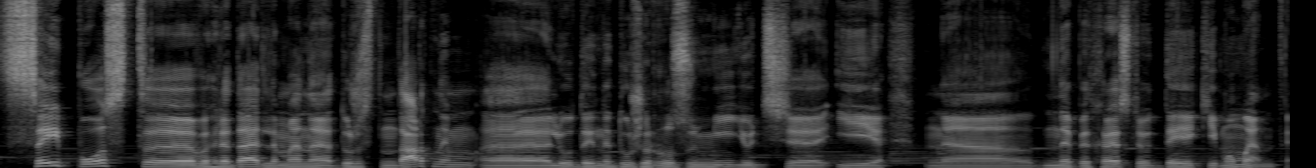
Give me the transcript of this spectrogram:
Цей пост е, виглядає для мене дуже стандартним. Е, Люди не дуже розуміють е, і е, не підкреслюють деякі моменти.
